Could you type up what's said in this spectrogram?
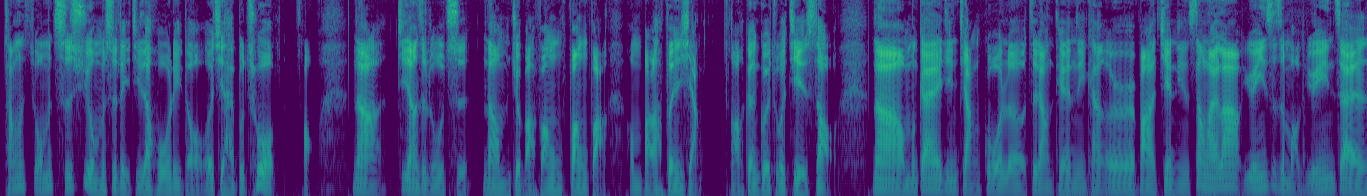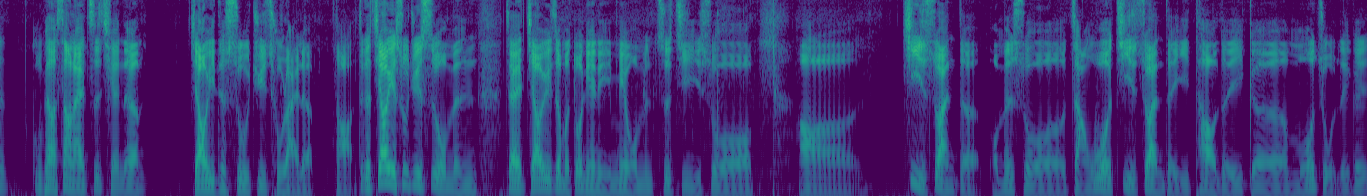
长，我们持续，我们是累积在获利的哦，而且还不错。好，那既然是如此，那我们就把方方法，我们把它分享啊，跟各位做介绍。那我们刚才已经讲过了，这两天你看二二八的建林上来啦，原因是什么？原因在股票上来之前呢，交易的数据出来了啊。这个交易数据是我们在交易这么多年里面，我们自己所啊。计算的，我们所掌握计算的一套的一个模组的一个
